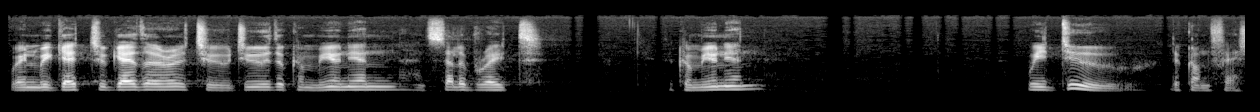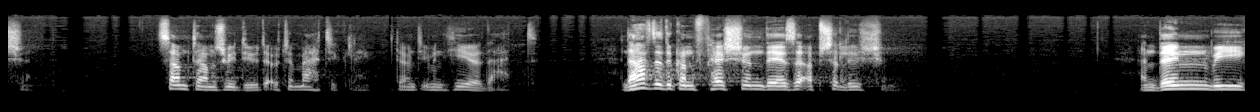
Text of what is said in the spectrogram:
when we get together to do the communion and celebrate the communion, we do the confession. Sometimes we do it automatically, don't even hear that. And after the confession, there's absolution. And then we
